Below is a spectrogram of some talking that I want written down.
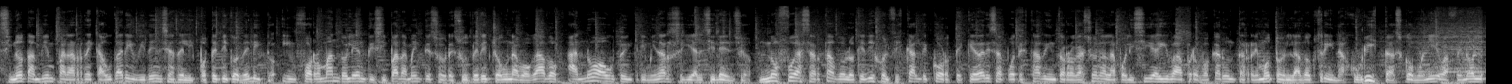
sino también para recaudar evidencias del hipotético delito, informándole anticipadamente sobre su derecho a un abogado, a no autoincriminarse y al silencio. No fue acertado lo que dijo el fiscal de corte, que dar esa potestad de interrogación a la policía iba a provocar un terremoto en la doctrina. Juristas como Nieva Fenol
